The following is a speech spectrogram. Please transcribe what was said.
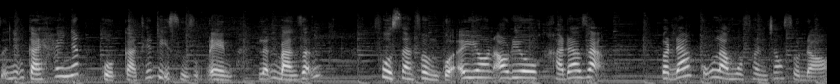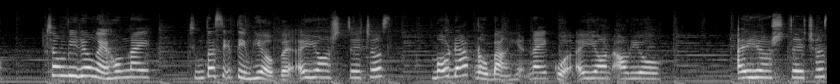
giữa những cái hay nhất của cả thiết bị sử dụng đèn lẫn bán dẫn. Phổ sản phẩm của Aeon Audio khá đa dạng và DAC cũng là một phần trong số đó. Trong video ngày hôm nay, chúng ta sẽ tìm hiểu về Aeon Status, mẫu DAC đầu bảng hiện nay của Aeon Audio. Aeon Status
